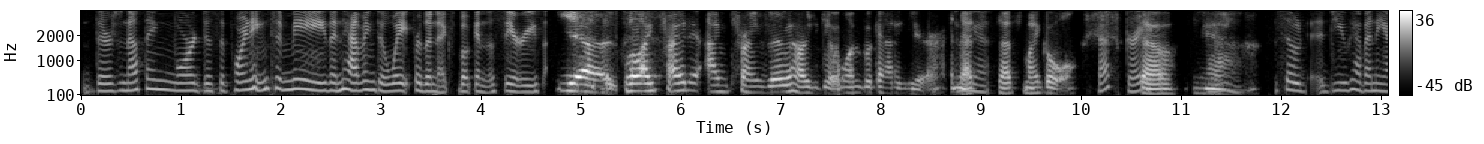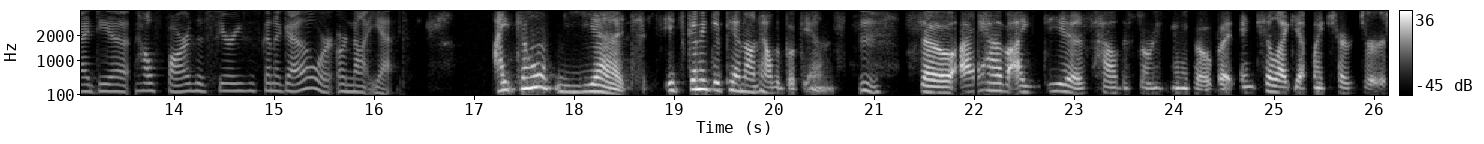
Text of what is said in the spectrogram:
there's nothing more disappointing to me than having to wait for the next book in the series. Yes. Well, I try to. I'm trying very hard to get one book out a year, and that's Yeah. that's my goal. That's great. So yeah. So, uh, do you have any idea how far this series is going to go or, or not yet? I don't yet. It's going to depend on how the book ends. Mm. So I have ideas how the story's going to go, but until I get my characters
